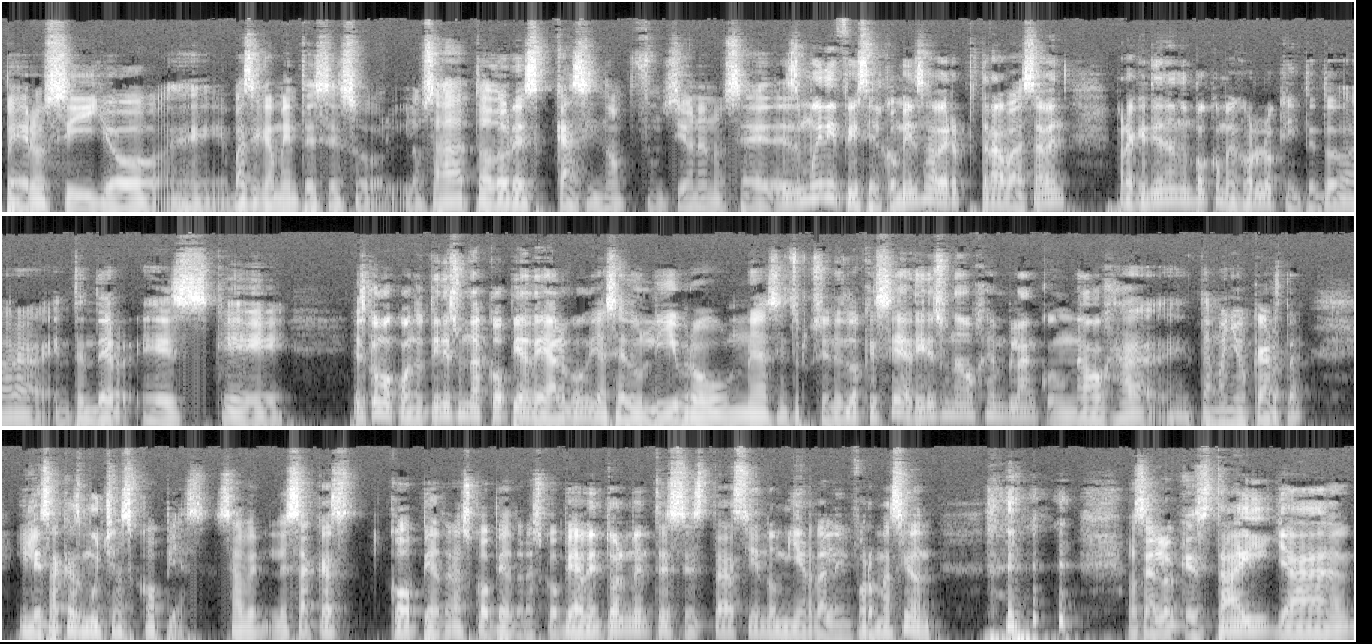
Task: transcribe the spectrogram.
Pero sí, yo, eh, básicamente es eso. Los adaptadores casi no funcionan, o sea, es muy difícil. Comienza a haber trabas, ¿saben? Para que entiendan un poco mejor lo que intento dar a entender es que es como cuando tienes una copia de algo, ya sea de un libro, unas instrucciones, lo que sea. Tienes una hoja en blanco, una hoja eh, tamaño carta, y le sacas muchas copias, ¿saben? Le sacas copia tras copia tras copia, eventualmente se está haciendo mierda la información. o sea, lo que está ahí ya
